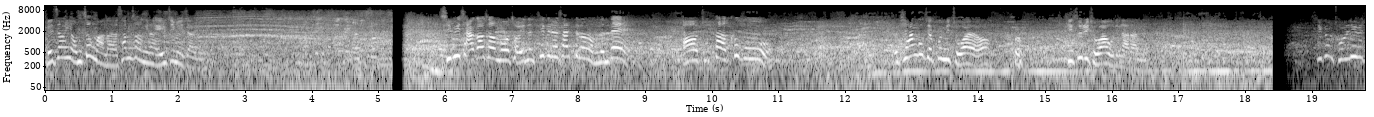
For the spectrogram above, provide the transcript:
매장이 엄청 많아요. 삼성이랑 LG 매장이. 집이 작아서 뭐 저희는 TV를 살 필요는 없는데 아 좋다 크고. 역시 한국 제품이 좋아요. 기술이 좋아 우리나라는. 지금 졸리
